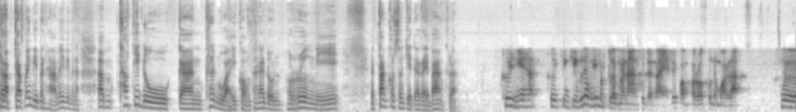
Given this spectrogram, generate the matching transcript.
ครับครับไม่มีปัญหาไม่มีปัญหาเอิ่มเท่าที่ดูการเคลื่อนไหวของธนดลเรื่องนี้ ตั้งข้อสังเกตอะไรบ้างครับ คืออย่างนี้ฮะ คือจริง ๆ เรื่องนี้มันเกิดมานานคุณดนัยด้วยความเคารพคุณอมรรัตน์คือ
